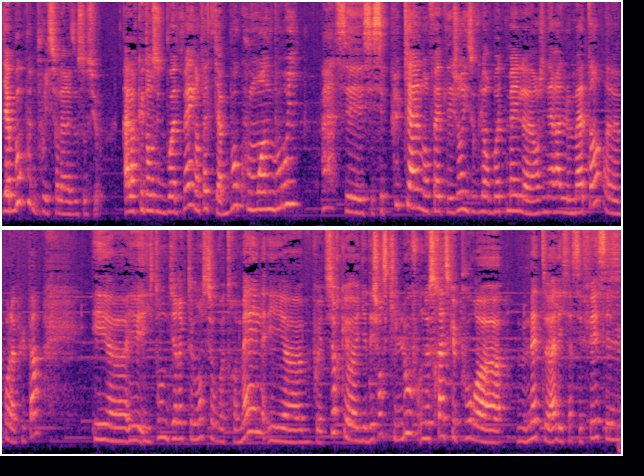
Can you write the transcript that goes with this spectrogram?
Il y a beaucoup de bruit sur les réseaux sociaux. Alors que dans une boîte mail, en fait, il y a beaucoup moins de bruit. Voilà, c'est plus calme en fait. Les gens, ils ouvrent leur boîte mail euh, en général le matin, euh, pour la plupart. Euh, et, ils tombent directement sur votre mail et vous pouvez être sûr qu'il y a des chances qu'ils l'ouvrent, ne serait-ce que pour mettre allez ça c'est fait, c'est lu.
